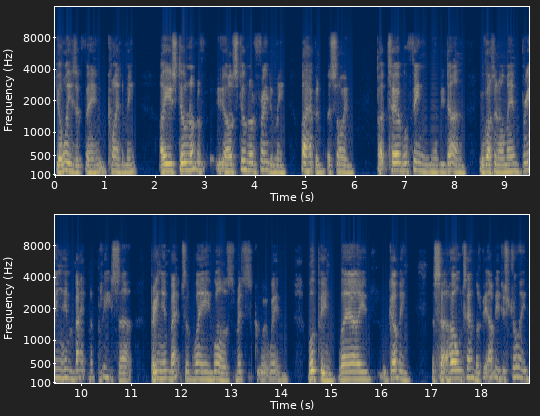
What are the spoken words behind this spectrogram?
You're always very kind to me. Are you still not? You're still not afraid of me? What happened? I saw him. What terrible thing have you done? You rotten old man. Bring him back, the police, sir. Bring him back to the way he was, Mr. Wynne. Whooping. Where are you going? The whole town must be utterly destroyed.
